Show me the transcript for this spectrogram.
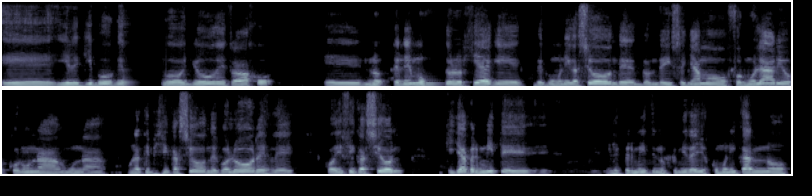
eh, y el equipo que tengo yo de trabajo, no, tenemos metodología que, de comunicación de, donde diseñamos formularios con una, una, una, tipificación de colores, de codificación, que ya permite, les permite, nos permite a ellos comunicarnos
